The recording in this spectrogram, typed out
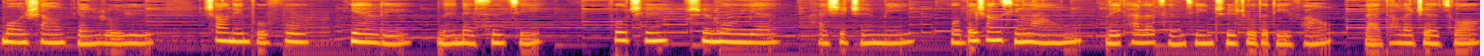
陌上人如玉，少年不负夜里每每思及，不知是梦魇还是执迷。我背上行囊，离开了曾经居住的地方，来到了这座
